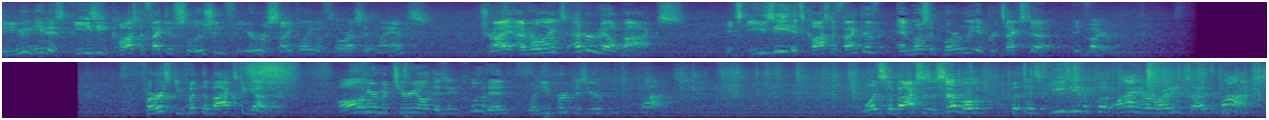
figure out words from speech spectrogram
Do you need an easy, cost-effective solution for your recycling of fluorescent lamps? Try Everlight's Evermail box. It's easy, it's cost-effective, and most importantly, it protects the environment. First, you put the box together. All of your material is included when you purchase your box. Once the box is assembled, put this easy to put liner right inside the box.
